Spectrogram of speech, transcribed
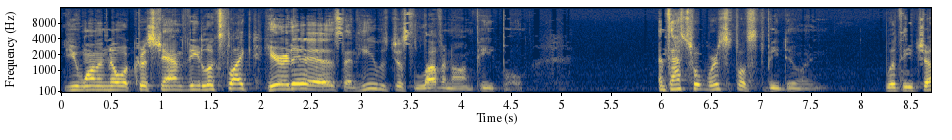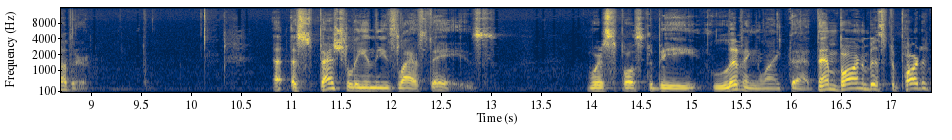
you want to know what Christianity looks like? Here it is. And he was just loving on people. And that's what we're supposed to be doing with each other, especially in these last days. We're supposed to be living like that. Then Barnabas departed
